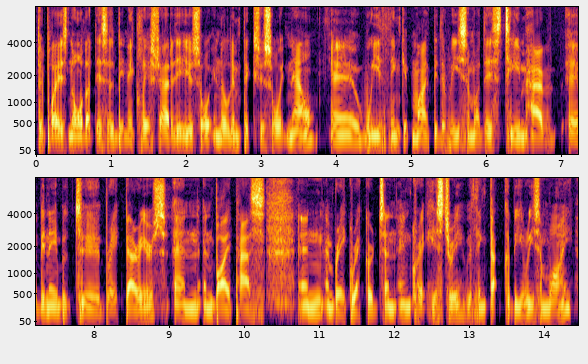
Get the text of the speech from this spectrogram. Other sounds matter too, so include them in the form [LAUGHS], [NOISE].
the players know that this has been a clear strategy. You saw it in the Olympics, you saw it now. Uh, we think it might be the reason why this team have uh, been able to break barriers and, and bypass and, and break records and, and create history. We think that could be a reason why.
